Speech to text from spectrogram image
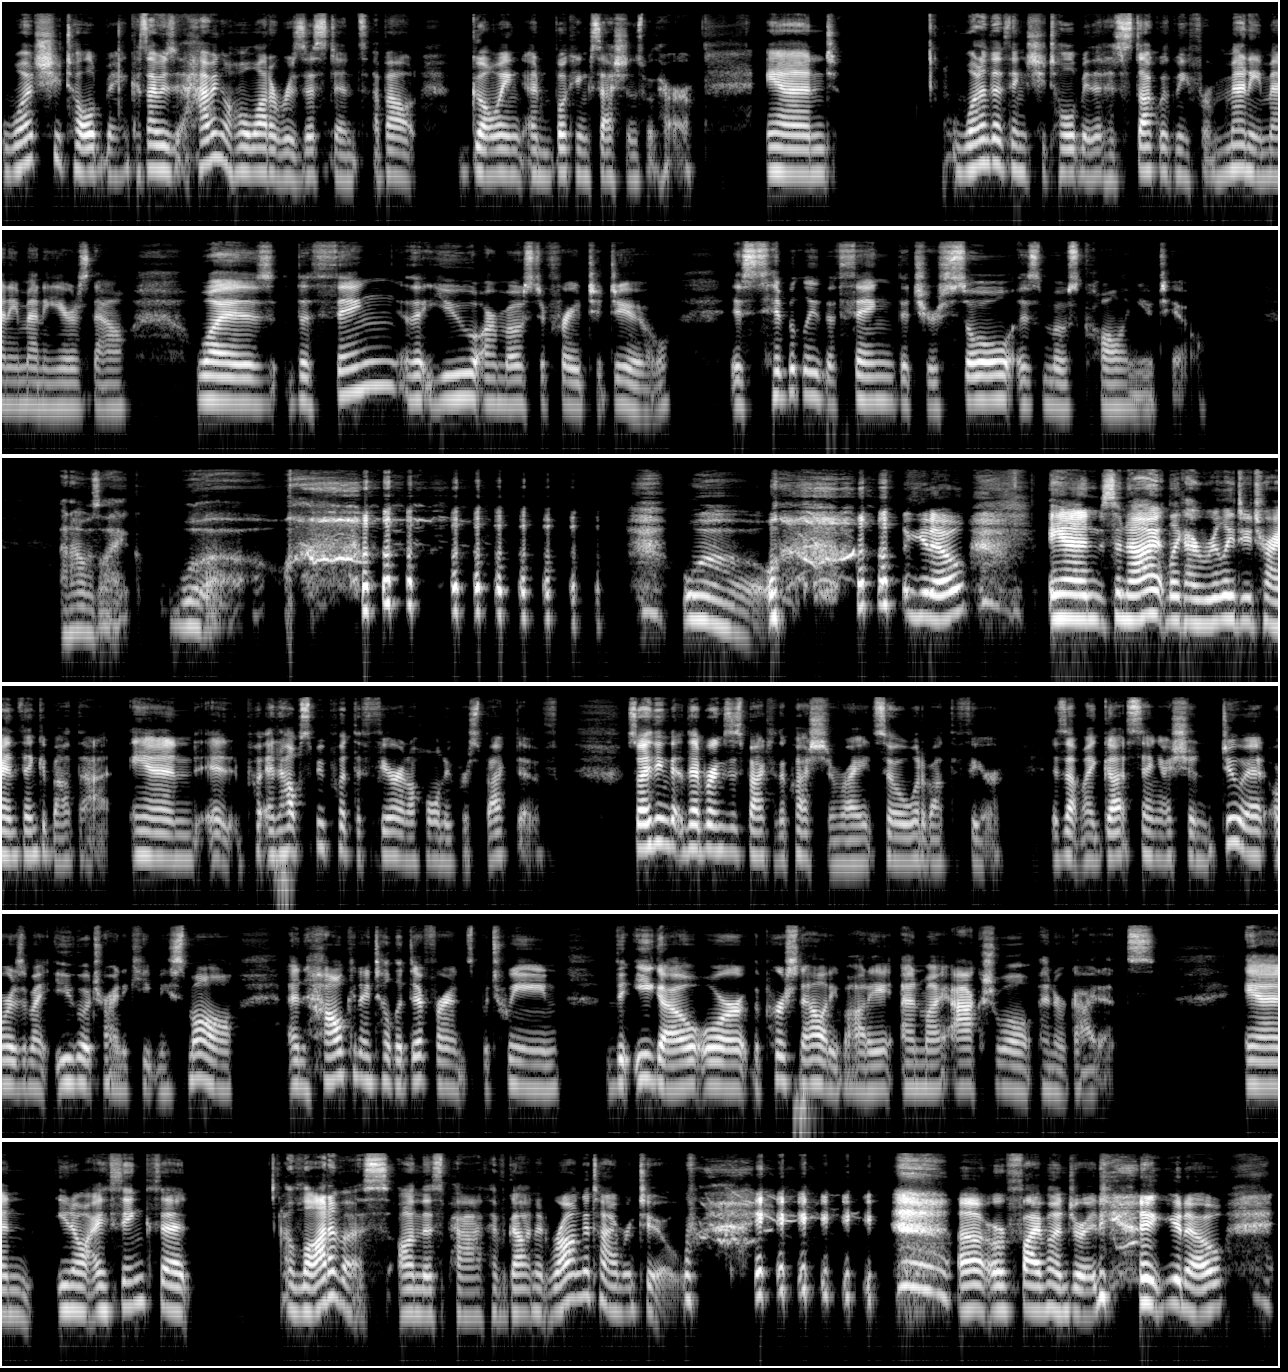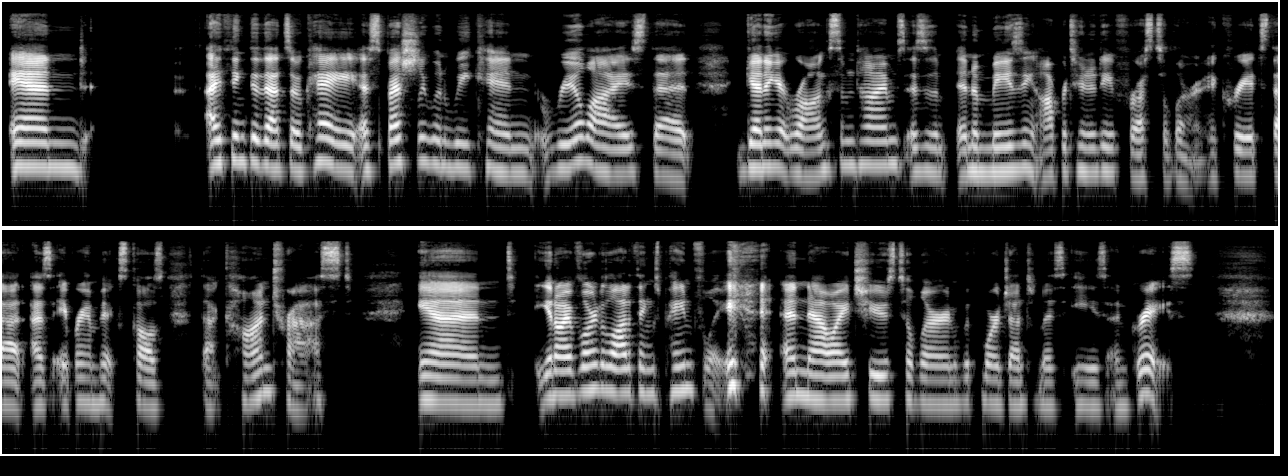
what she told me, because I was having a whole lot of resistance about going and booking sessions with her. And one of the things she told me that has stuck with me for many, many, many years now was the thing that you are most afraid to do is typically the thing that your soul is most calling you to. And I was like, whoa. whoa. you know? And so now like I really do try and think about that. And it it helps me put the fear in a whole new perspective. So I think that that brings us back to the question, right? So what about the fear? Is that my gut saying I shouldn't do it or is it my ego trying to keep me small? And how can I tell the difference between the ego or the personality body and my actual inner guidance? And you know, I think that a lot of us on this path have gotten it wrong a time or two, uh, or 500, you know? And I think that that's okay, especially when we can realize that getting it wrong sometimes is an amazing opportunity for us to learn. It creates that, as Abraham Hicks calls that contrast. And, you know, I've learned a lot of things painfully, and now I choose to learn with more gentleness, ease, and grace.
